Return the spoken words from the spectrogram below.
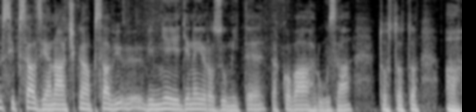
si psal z Janáčka a psal, vy, vy mě jedinej rozumíte, taková hrůza, to, to, to. A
